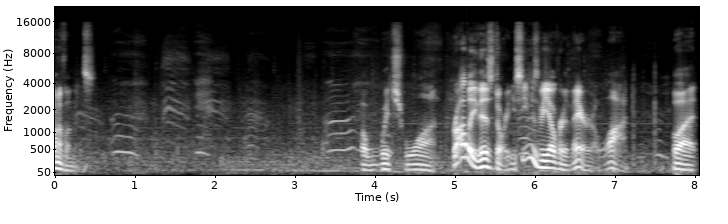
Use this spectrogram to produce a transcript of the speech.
One of them is. But which one? Probably this door. He seems to be over there a lot. But,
